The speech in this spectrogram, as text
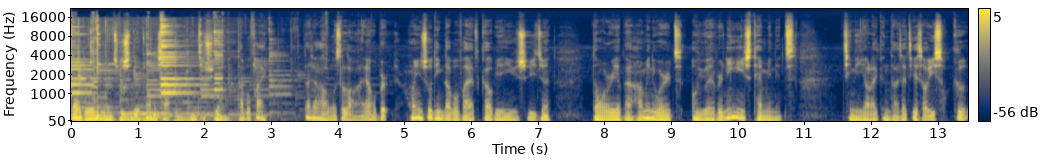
再多英文知识都装得下，你只需要 Double Five。大家好，我是老艾 Albert，欢迎收听 Double Five 告别英语失忆症。Don't worry about how many words all you ever needs ten minutes。今天要来跟大家介绍一首歌，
